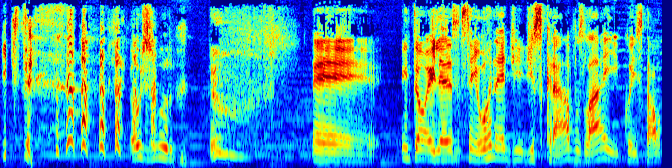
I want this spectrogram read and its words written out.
eu juro. É, então, ele é senhor, né, de, de escravos lá e coisa e tal.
